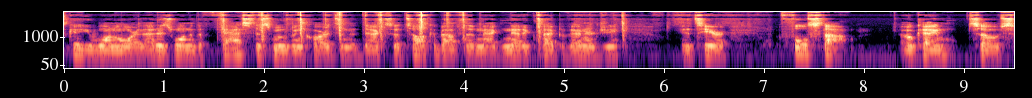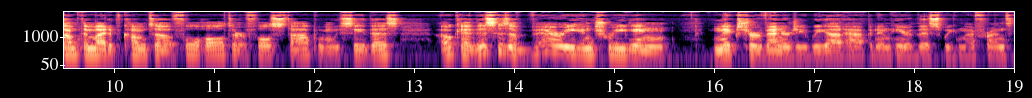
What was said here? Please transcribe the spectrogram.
Let's get you one more. That is one of the fastest moving cards in the deck. So talk about the magnetic type of energy. It's here. Full stop. Okay, so something might have come to a full halt or a full stop when we see this. Okay, this is a very intriguing mixture of energy we got happening here this week, my friends.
